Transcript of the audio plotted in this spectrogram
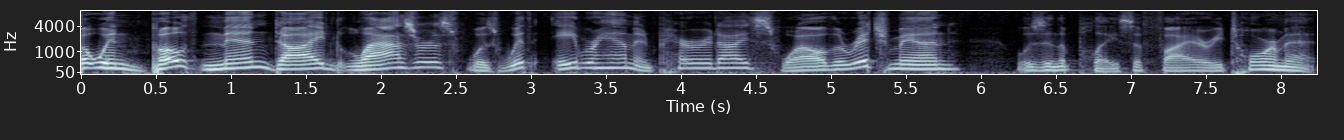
But when both men died, Lazarus was with Abraham in paradise, while the rich man was in the place of fiery torment.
